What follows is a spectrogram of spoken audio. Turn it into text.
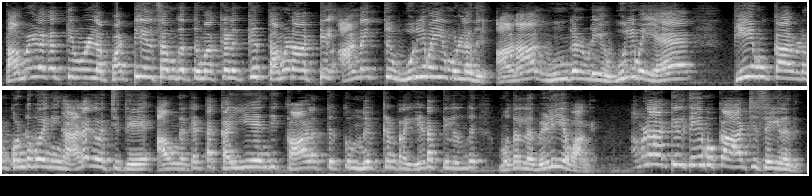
தமிழகத்தில் உள்ள பட்டியல் சமூகத்து மக்களுக்கு தமிழ்நாட்டில் அனைத்து உரிமையும் உள்ளது. ஆனால் உங்களுடைய உரிமையை திமுகவிடம் கொண்டு போய் நீங்க அடக வச்சுட்டு அவங்க கிட்ட கையேந்தி காலத்திற்கும் நிற்கின்ற இடத்திலிருந்து முதல்ல வெளியே வாங்க. தமிழ்நாட்டில் திமுக ஆட்சி செய்கிறது.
